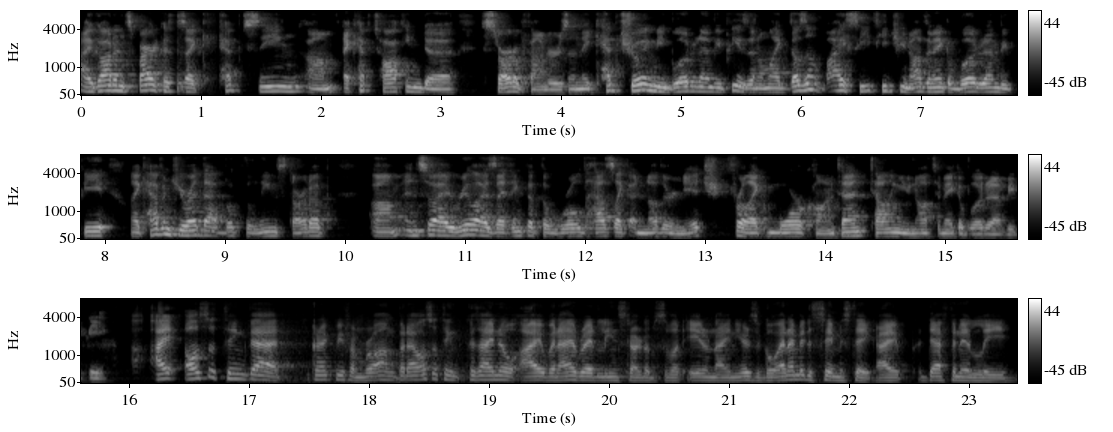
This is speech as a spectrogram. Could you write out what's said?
I got inspired because I kept seeing, um, I kept talking to startup founders and they kept showing me bloated MVPs. And I'm like, doesn't YC teach you not to make a bloated MVP? Like, haven't you read that book, The Lean Startup? Um, and so I realized I think that the world has like another niche for like more content telling you not to make a bloated MVP. I also think that correct me if I'm wrong, but I also think because I know I when I read Lean Startups about eight or nine years ago, and I made the same mistake. I definitely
